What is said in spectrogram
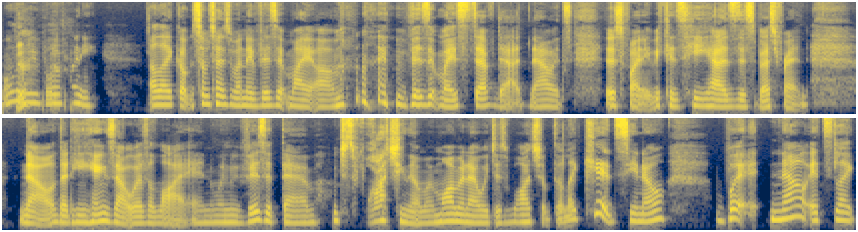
Older Yeah. people are funny. I like um, sometimes when I visit my um visit my stepdad. Now it's it's funny because he has this best friend now that he hangs out with a lot, and when we visit them, we're just watching them. My mom and I would just watch them. They're like kids, you know. But now it's like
